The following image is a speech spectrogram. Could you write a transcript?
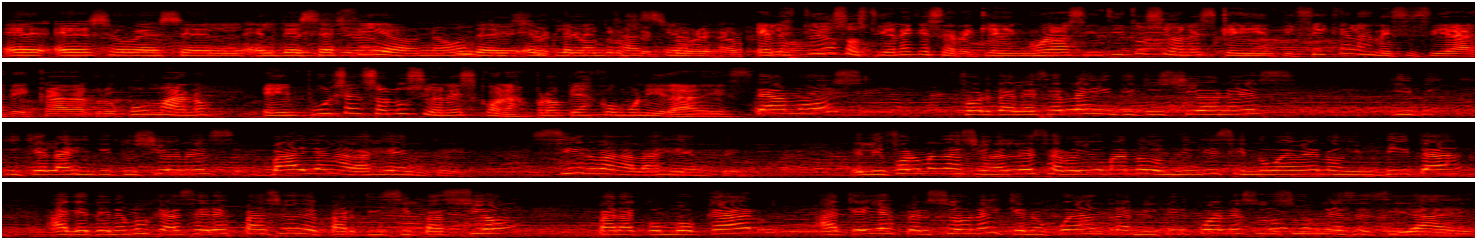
eh, eso es el, el desafío ¿no? de implementación. El estudio sostiene que se requieren nuevas instituciones que identifiquen las necesidades de cada grupo humano e impulsen soluciones con las propias comunidades. Estamos fortalecer las instituciones y, que las instituciones vayan a la gente, sirvan a la gente. El Informe Nacional de Desarrollo Humano 2019 nos invita a que tenemos que hacer espacios de participación para convocar a aquellas personas y que nos puedan transmitir cuáles son sus necesidades.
